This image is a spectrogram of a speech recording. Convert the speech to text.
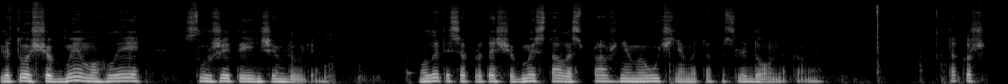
для того, щоб ми могли служити іншим людям. Молитися про те, щоб ми стали справжніми учнями та послідовниками. Також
